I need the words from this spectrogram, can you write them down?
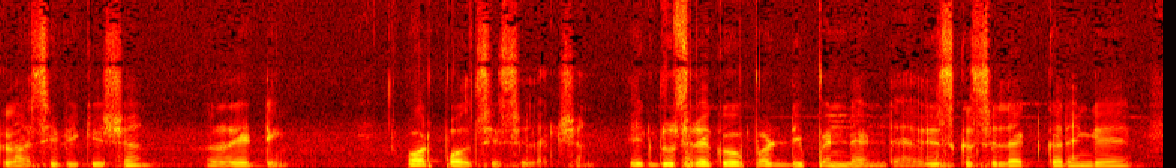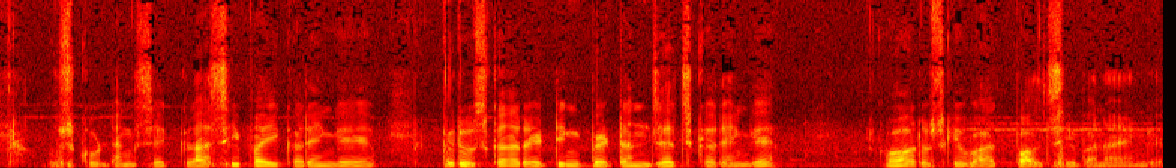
क्लासिफिकेशन रेटिंग और पॉलिसी सिलेक्शन एक दूसरे के ऊपर डिपेंडेंट है। रिस्क सिलेक्ट करेंगे उसको ढंग से क्लासीफाई करेंगे फिर उसका रेटिंग पैटर्न जज करेंगे और उसके बाद पॉलिसी बनाएँगे।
